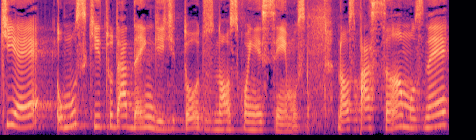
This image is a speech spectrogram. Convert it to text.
que é o mosquito da dengue que todos nós conhecemos. Nós passamos né,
